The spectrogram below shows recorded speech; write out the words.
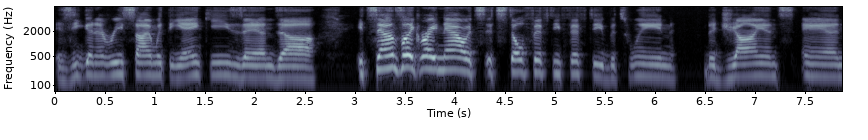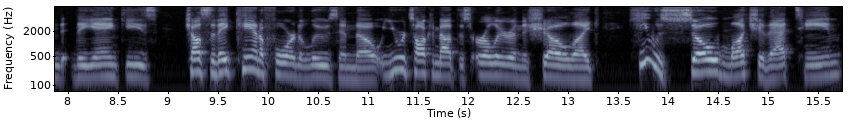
is he going to re-sign with the Yankees?" And uh, it sounds like right now it's it's still 50-50 between the Giants and the Yankees. Chelsa, they can't afford to lose him though. You were talking about this earlier in the show, like he was so much of that team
